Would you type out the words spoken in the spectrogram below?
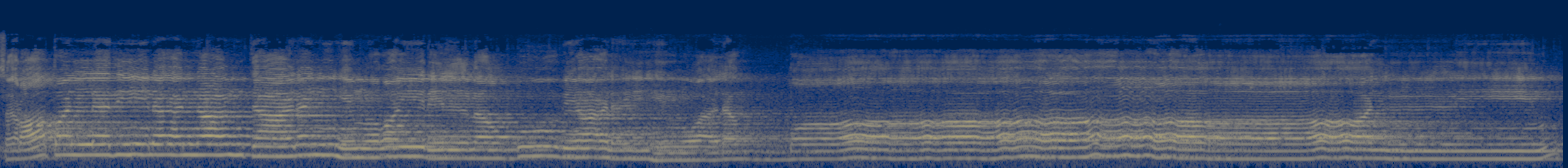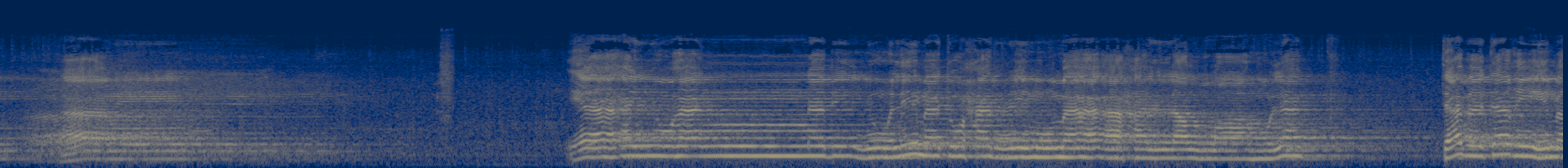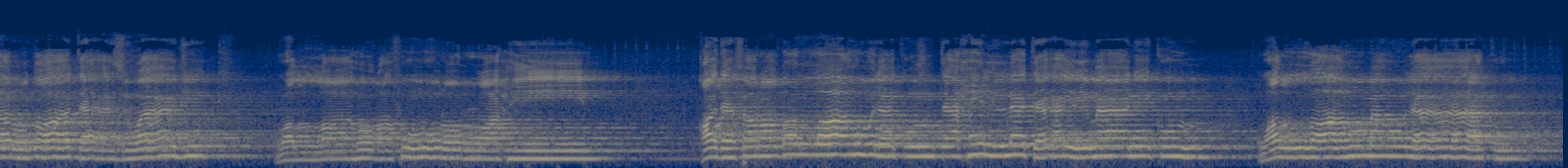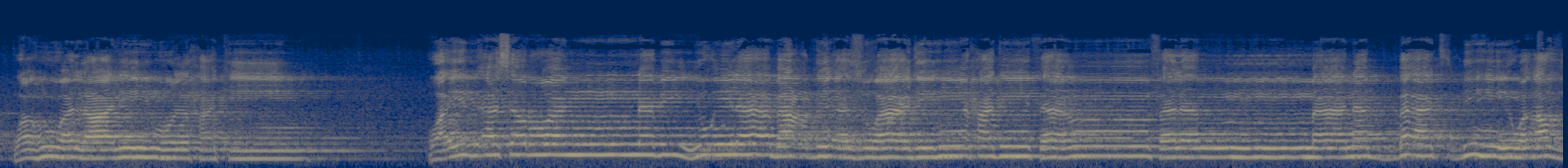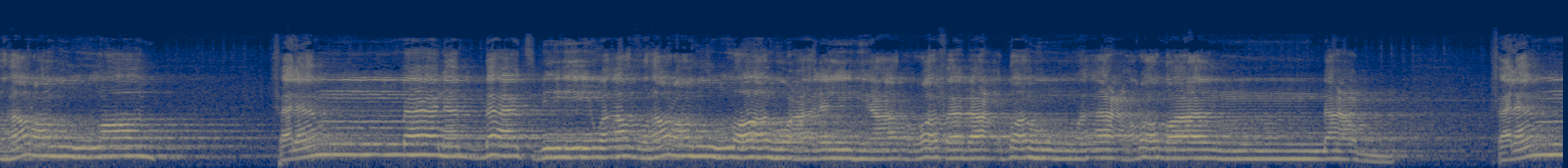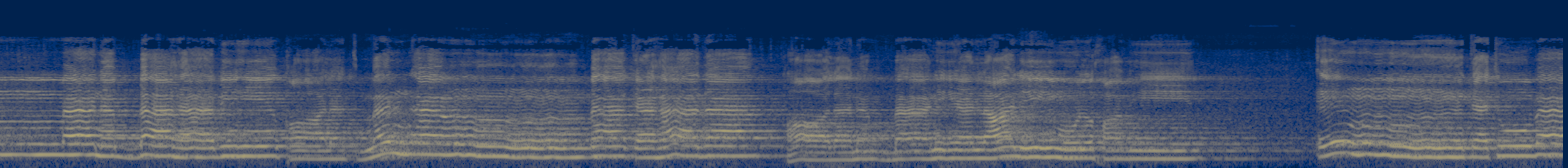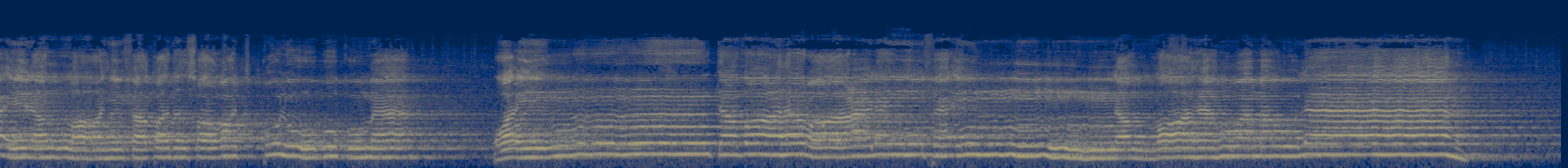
صراط الذين أنعمت عليهم غير المغضوب عليهم ولا الضالين. آمين. يا أيها النبي لم تحرم ما أحل الله تبتغي مرضات أزواجك والله غفور رحيم. قد فرض الله لكم تحلة أيمانكم والله مولاكم وهو العليم الحكيم. وإذ أسر النبي إلى بعض أزواجه حديثا فلما نبأت به وأظهره الله فلما نبأت به وأظهره الله عليه عرف بعضه وأعرض عن بعض. فلما نبأها به قالت من أنبأك هذا؟ قال نباني العليم الخبير. إن تتوبا إلى الله فقد صغت قلوبكما. وإن تظاهرا عليه فإن الله هو مولاه.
